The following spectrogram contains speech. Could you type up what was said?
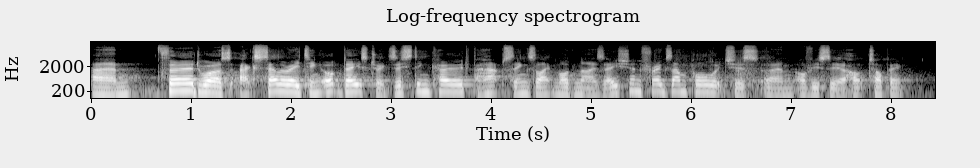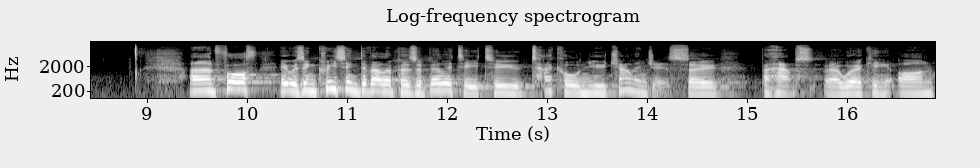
Um, third was accelerating updates to existing code, perhaps things like modernization, for example, which is um, obviously a hot topic. And fourth, it was increasing developers' ability to tackle new challenges. So perhaps uh, working on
